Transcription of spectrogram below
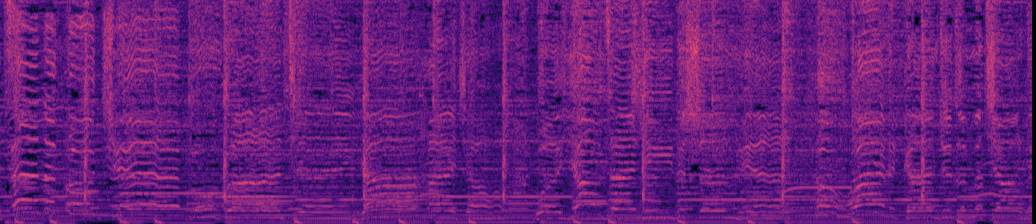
我怎能否决？不管天涯海角。我要在你的身边，爱的感觉这么强烈，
